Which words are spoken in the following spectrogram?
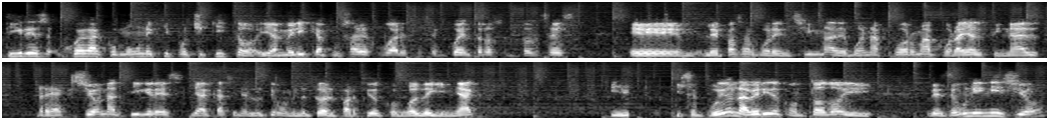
Tigres juega como un equipo chiquito y América pues sabe jugar estos encuentros, entonces eh, le pasa por encima de buena forma, por ahí al final reacciona Tigres ya casi en el último minuto del partido con gol de Guiñac y, se pudieron haber ido con todo y desde un inicio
